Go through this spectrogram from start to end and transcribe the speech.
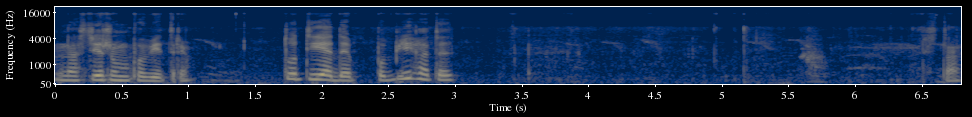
на свіжому повітрі. Тут є де побігати. Так.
